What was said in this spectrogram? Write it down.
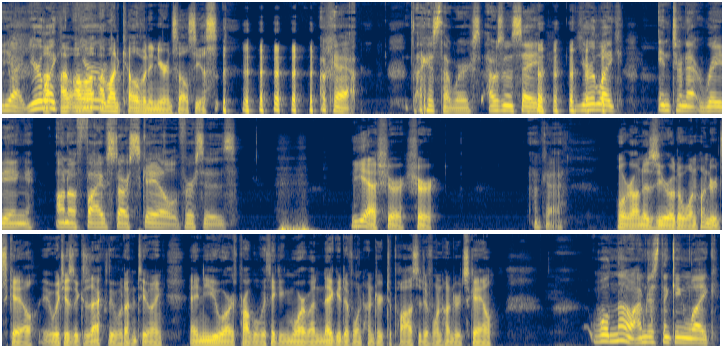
Yeah, you're like, I, am on, you're- I'm on Kelvin and you're in Celsius. okay. I guess that works. I was going to say, you're like internet rating on a five star scale versus, yeah, sure, sure. okay. Or on a zero to 100 scale, which is exactly what I'm doing. And you are probably thinking more of a negative 100 to positive 100 scale. Well, no, I'm just thinking like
